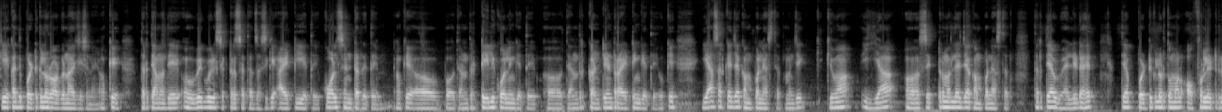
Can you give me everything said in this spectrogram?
की एखादी पर्टिक्युलर ऑर्गनायझेशन आहे ओके तर त्यामध्ये वेगवेगळे सेक्टर्स येतात जसे की आय टी येते कॉल सेंटर येते ओके त्यानंतर टेलिकॉलिंग येते त्यानंतर कंटेंट रायटिंग येते ओके. यासारख्या ज्या कंपन्या असतात म्हणजे किंवा या सेक्टरमधल्या ज्या कंपन्या असतात तर त्या व्हॅलिड आहेत. त्या पर्टिक्युलर तुम्हाला ऑफर लेटर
